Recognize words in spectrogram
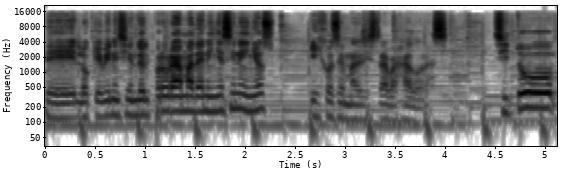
de lo que viene siendo el programa de niñas y niños, hijos de madres trabajadoras. Si tú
